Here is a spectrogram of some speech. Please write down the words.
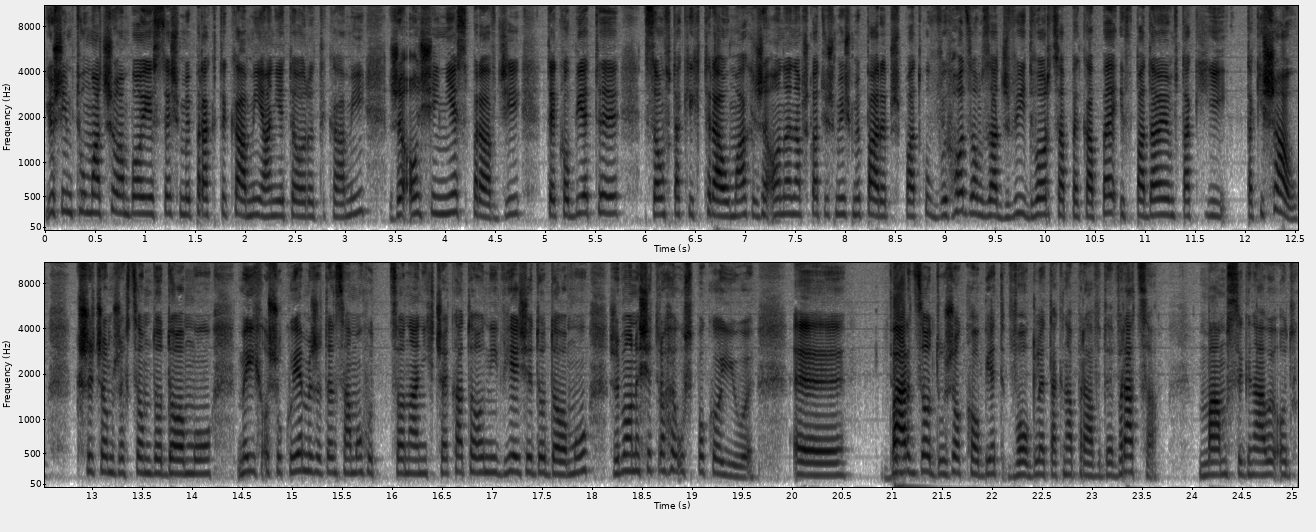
Już im tłumaczyłam, bo jesteśmy praktykami, a nie teoretykami, że on się nie sprawdzi. Te kobiety są w takich traumach, że one na przykład, już mieliśmy parę przypadków, wychodzą za drzwi dworca PKP i wpadają w taki taki szał. Krzyczą, że chcą do domu. My ich oszukujemy, że ten samochód, co na nich czeka, to on ich wiezie do domu, żeby one się trochę uspokoiły. Bardzo dużo kobiet w ogóle tak naprawdę wraca. Mam sygnały od,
